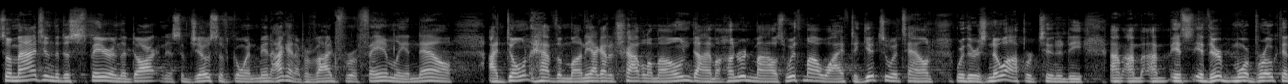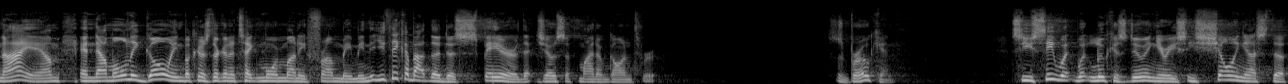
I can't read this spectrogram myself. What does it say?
So imagine the despair and the darkness of Joseph going, Man, I got to provide for a family, and now I don't have the money. I got to travel on my own dime 100 miles with my wife to get to a town where there's no opportunity. I'm, I'm, I'm, they're more broke than I am, and now I'm only going because they're going to take more money from me. I mean, you think about the despair that Joseph might have gone through. This was broken. So you see what, what Luke is doing here. He's, he's showing us the,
